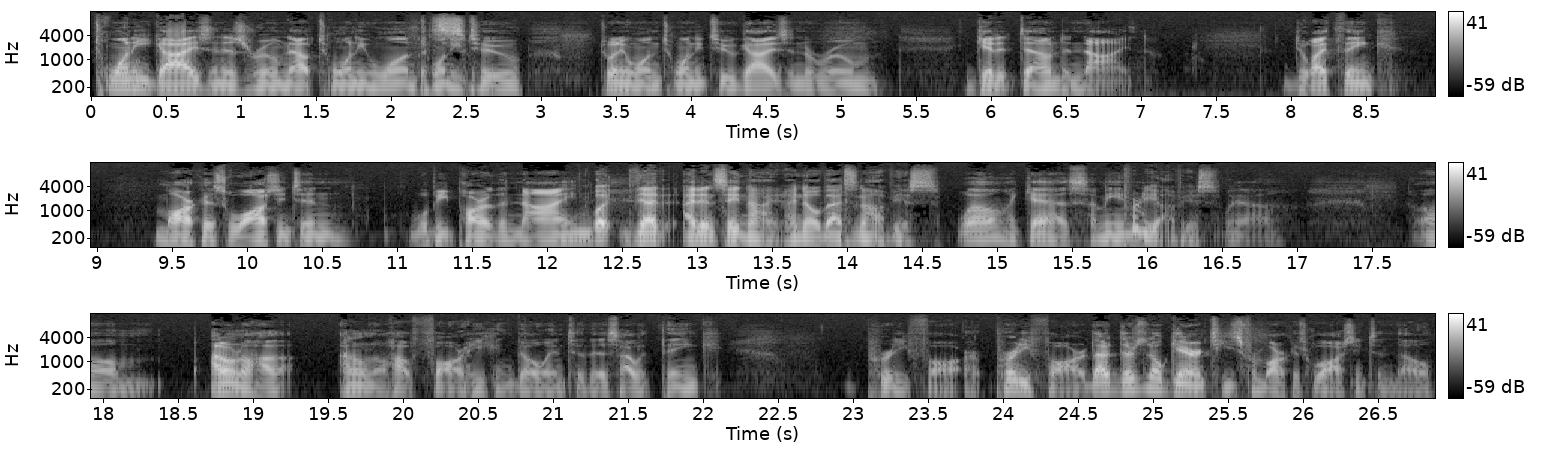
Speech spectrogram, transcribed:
20 guys in his room now 21 22 21 22 guys in the room. Get it down to 9 do i think marcus washington will be part of the 9 But that I didn't say nine. I know that's an obvious, well i guess. I mean pretty obvious. yeah. Um i don't know how i don't know how far he can go into this. I would think pretty far pretty far. There's no guarantees for marcus washington though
